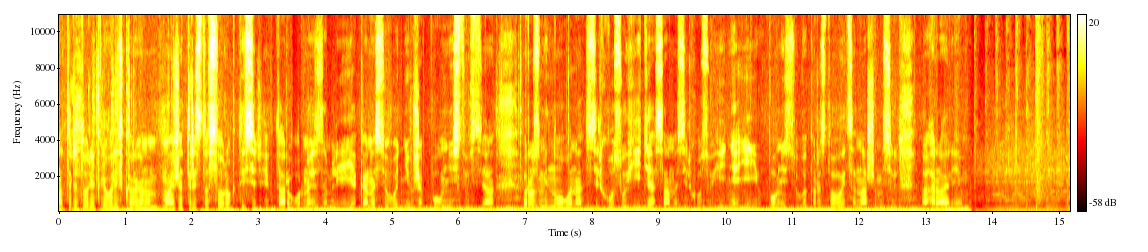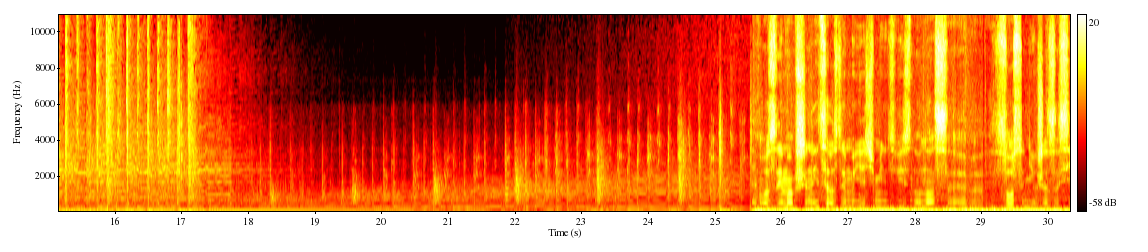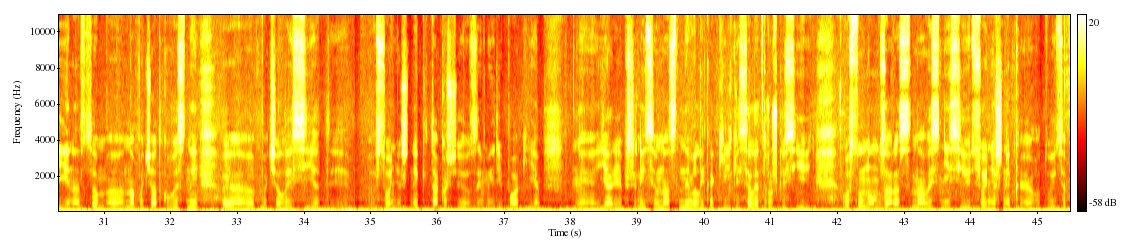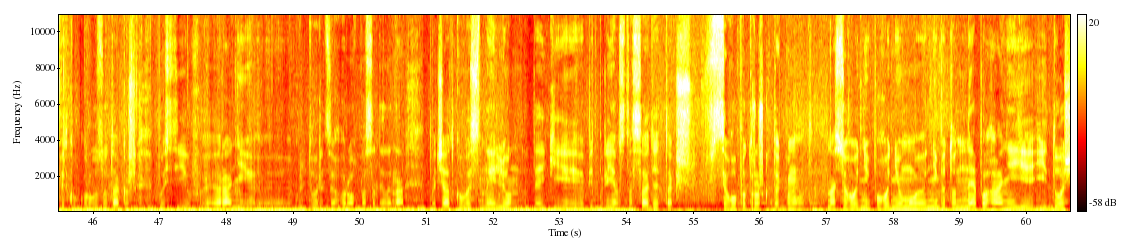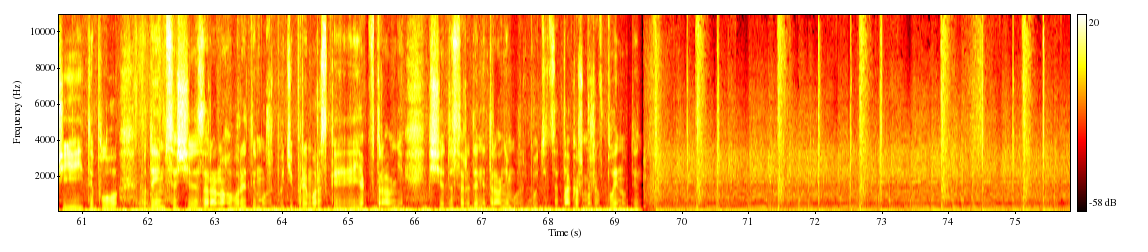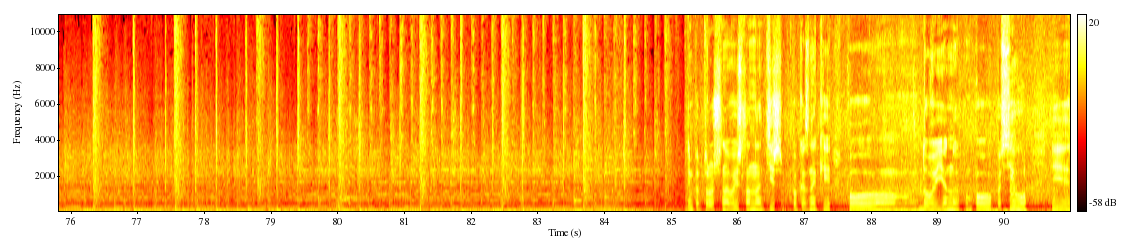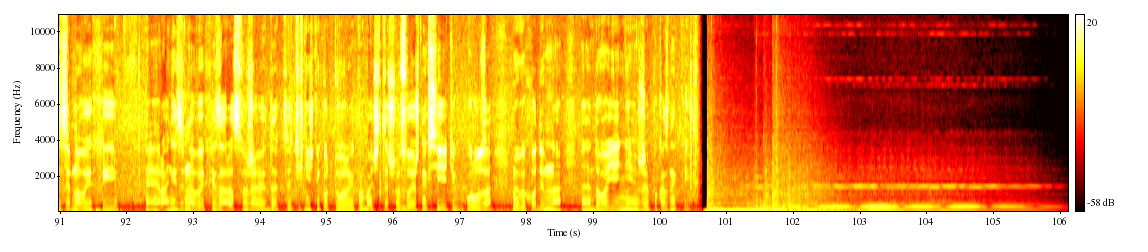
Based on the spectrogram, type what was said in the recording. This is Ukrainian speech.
на території Криворізького району майже 340 тисяч гектар орної землі, яка на сьогодні вже повністю вся розмінована сільхозугіддя, саме сільхозугіддя, і повністю використовується нашими аграріями. Озима пшениця, озимий ячмінь, звісно, у нас е, осені вже засіяно. Е, На початку весни е, почали сіяти соняшник, також і озимий ріпак є. Е, Ярі пшениці у нас невелика кількість, але трошки сіють. В основному зараз навесні сіють соняшник, готуються під кукурузу, також посів. Ранні це горох посадили на початку весни, льон деякі підприємства садять. Так всього потрошку, так би мовити. На сьогодні погодні умови нібито непогані, є і дощ, є і тепло. Подивимося, ще зарано говорити, можуть бути і приморозки, як в травні, ще до середини травня можуть бути. Це також може вплинути. Дніпропетровщина вийшла на ті ж показники по довоєнну по посіву і зернових, і е, ранніх зернових. І зараз вже технічні культури. Як ви бачите, що соняшник сіють, і кукуруза. Ми виходимо на е, довоєнні вже показники.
